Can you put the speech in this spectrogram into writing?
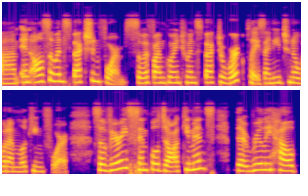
Um, and also inspection forms. So if i'm going to inspect a workplace i need to know what i'm looking for. So very simple documents that really help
